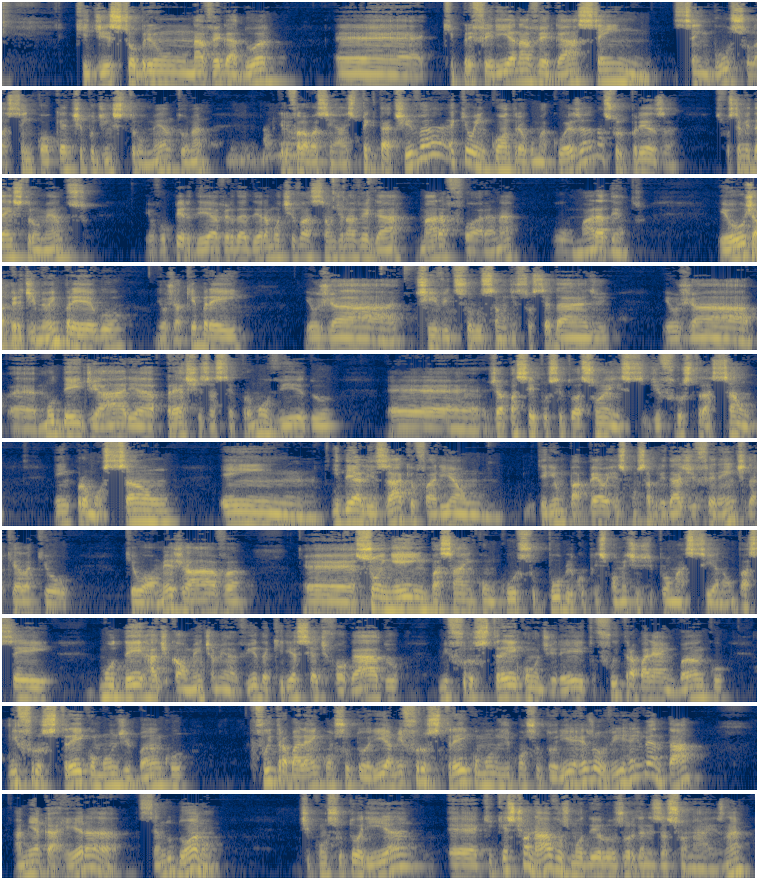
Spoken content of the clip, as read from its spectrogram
que diz sobre um navegador é, que preferia navegar sem, sem bússola, sem qualquer tipo de instrumento, né? Ele falava assim: a expectativa é que eu encontre alguma coisa na surpresa. Se você me der instrumentos, eu vou perder a verdadeira motivação de navegar mar afora, né? Ou mar adentro. Eu já perdi meu emprego, eu já quebrei, eu já tive dissolução de sociedade, eu já é, mudei de área, prestes a ser promovido, é, já passei por situações de frustração em promoção, em idealizar que eu faria um, teria um papel e responsabilidade diferente daquela que eu, que eu almejava. É, sonhei em passar em concurso público, principalmente de diplomacia, não passei. Mudei radicalmente a minha vida, queria ser advogado, me frustrei com o direito, fui trabalhar em banco, me frustrei com o mundo de banco, fui trabalhar em consultoria, me frustrei com o mundo de consultoria e resolvi reinventar a minha carreira sendo dono de consultoria é, que questionava os modelos organizacionais, né?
